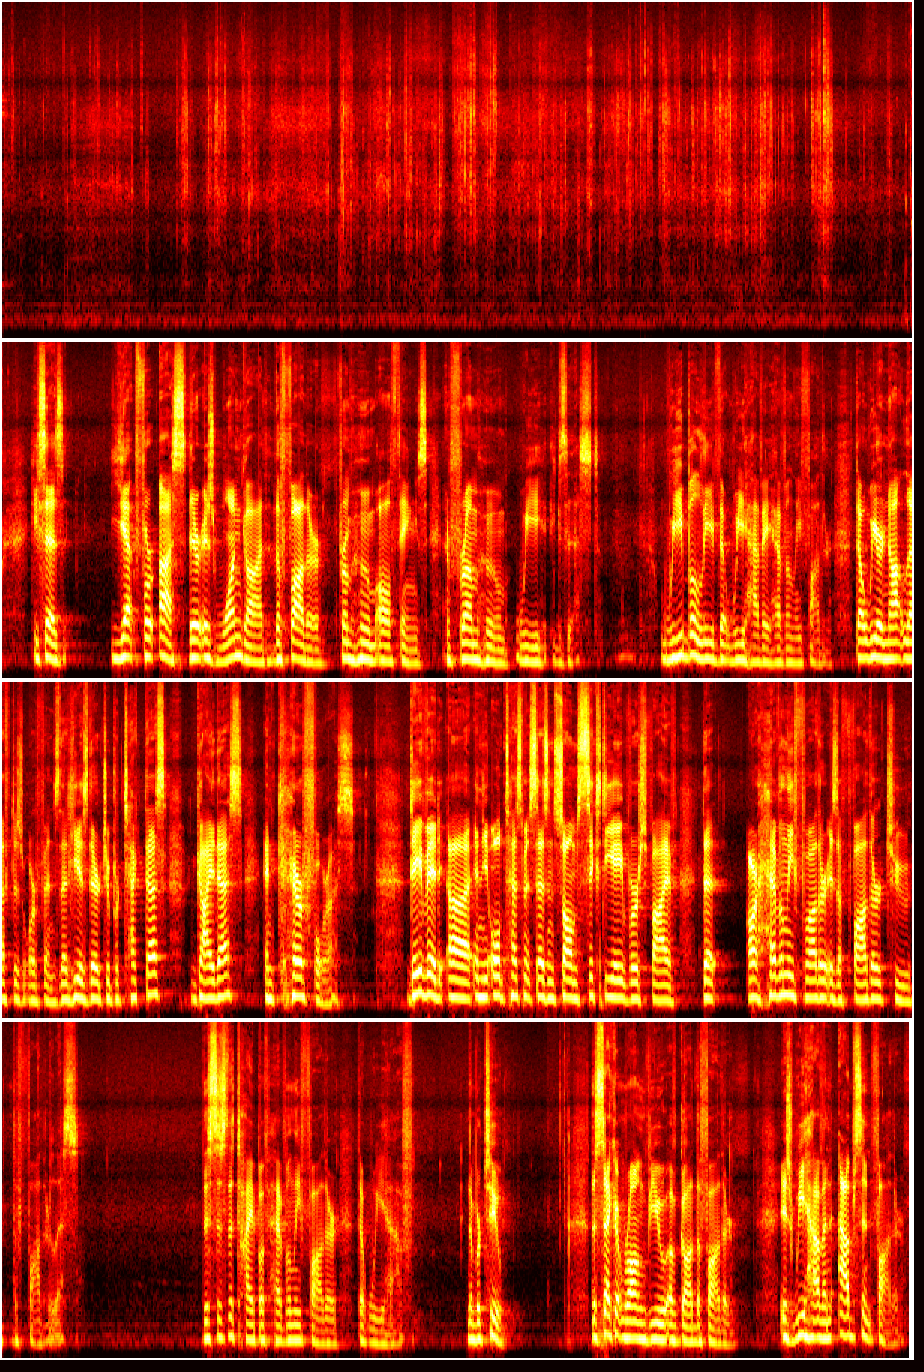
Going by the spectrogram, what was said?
He says, Yet for us there is one God, the Father, from whom all things and from whom we exist we believe that we have a heavenly Father, that we are not left as orphans, that He is there to protect us, guide us, and care for us. David uh, in the Old Testament says in Psalm 68, verse 5, that our heavenly Father is a father to the fatherless. This is the type of heavenly Father that we have. Number two, the second wrong view of God the Father is we have an absent father.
